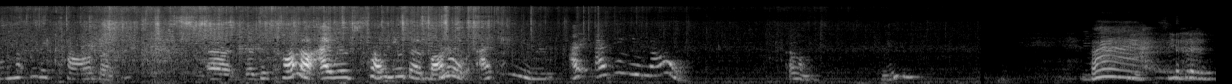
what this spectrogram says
I'm not really call, but uh, the, the color. I will show you the bottle. I think you, I, I think you know. Oh, maybe. Wow. She said,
